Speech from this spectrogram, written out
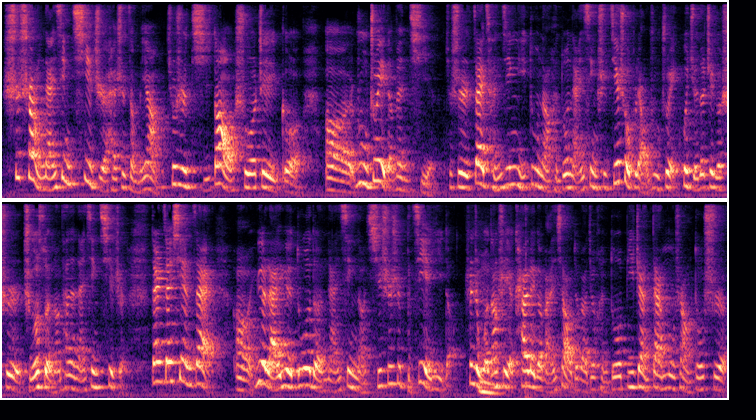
是上男性气质还是怎么样？就是提到说这个呃入赘的问题，就是在曾经一度呢，很多男性是接受不了入赘，会觉得这个是折损了他的男性气质，但是在现在。呃，越来越多的男性呢，其实是不介意的，甚至我当时也开了一个玩笑，对吧？就很多 B 站弹幕上都是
